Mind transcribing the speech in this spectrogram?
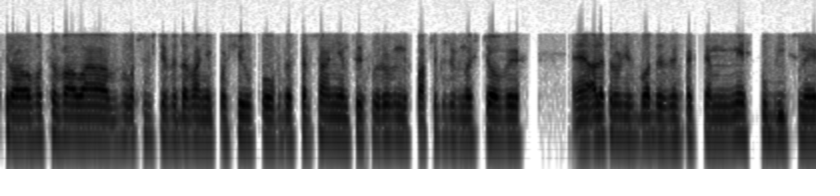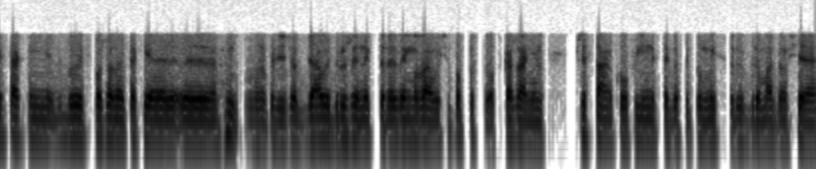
która owocowała w, oczywiście wydawaniem posiłków, dostarczaniem tych różnych paczek żywnościowych, e, ale to również była dezynfekcja miejsc publicznych, tak, były tworzone takie, e, można powiedzieć, oddziały, drużyny, które zajmowały się po prostu odkażaniem przystanków i innych tego typu miejsc, w których gromadzą się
